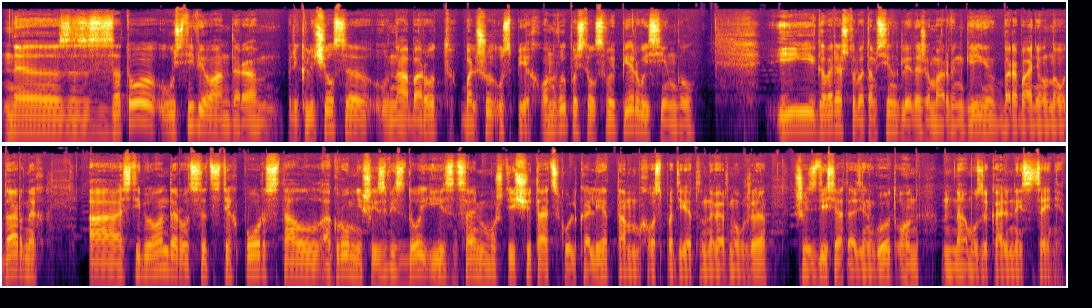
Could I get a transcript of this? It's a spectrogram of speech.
э, зато у Стиви Вандера приключился, наоборот, большой успех. Он выпустил свой первый сингл, и говорят, что в этом сингле даже Марвин Гей барабанил на ударных – а Стиви Уандер вот с, тех пор стал огромнейшей звездой, и сами можете считать, сколько лет, там, господи, это, наверное, уже 61 год он на музыкальной сцене.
